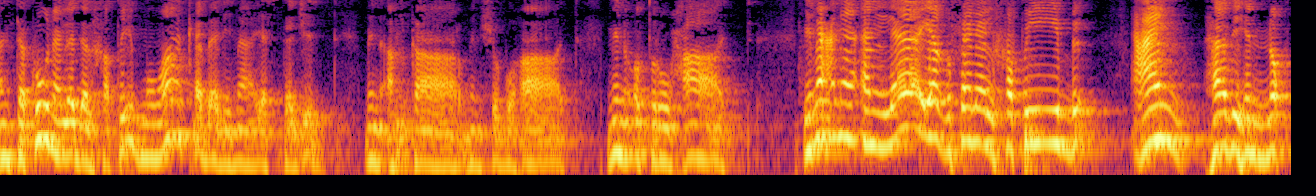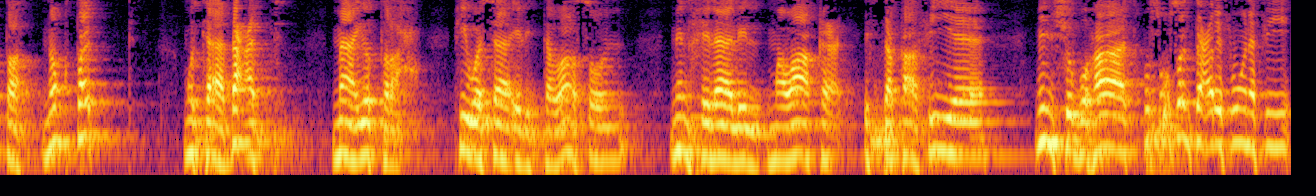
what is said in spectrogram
أن تكون لدى الخطيب مواكبة لما يستجد من أفكار من شبهات من أطروحات. بمعنى أن لا يغفل الخطيب عن هذه النقطة. نقطة متابعة ما يطرح في وسائل التواصل من خلال المواقع الثقافية من شبهات خصوصا تعرفون في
